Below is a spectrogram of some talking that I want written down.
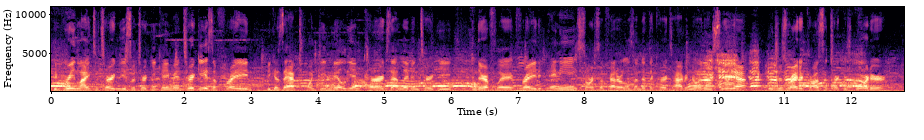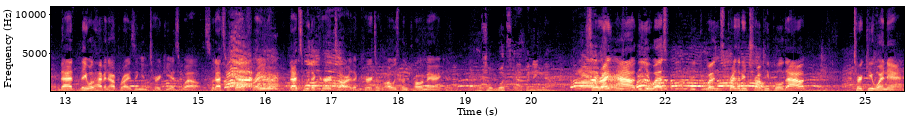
the green light to Turkey, so Turkey came in. Turkey is afraid because they have 20 million Kurds that live in Turkey, and they're afraid any source of federalism that the Kurds have in northern Syria, which is right across the Turkish border, that they will have an uprising in Turkey as well. So that's what they're afraid of. That's who the Kurds are. The Kurds have always been pro-American. So what's happening now? So right now, the U.S. when President Trump he pulled out, Turkey went in.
